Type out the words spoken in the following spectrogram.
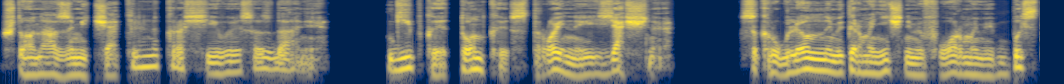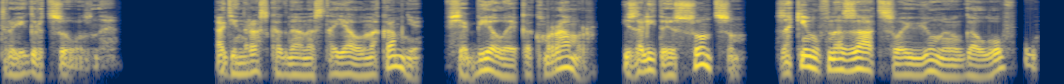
что она замечательно красивое создание гибкая, тонкая, стройная, изящная, с округленными гармоничными формами, быстрая и грациозная. Один раз, когда она стояла на камне, вся белая, как мрамор, и залитая солнцем, закинув назад свою юную головку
